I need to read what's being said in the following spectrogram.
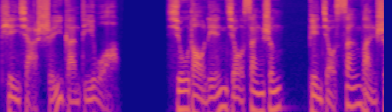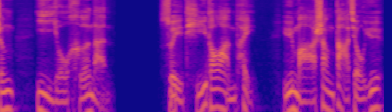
天下谁敢敌我？修道连叫三声，便叫三万声，亦有何难？”遂提刀暗佩，于马上大叫曰：“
